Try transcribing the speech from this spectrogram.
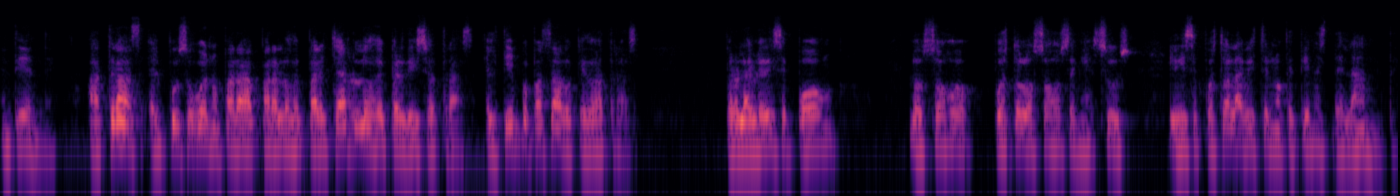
¿entiendes? Atrás, Él puso, bueno, para, para, los, para echar los desperdicios atrás. El tiempo pasado quedó atrás. Pero la Biblia dice, pon los ojos, puesto los ojos en Jesús. Y dice, puesto a la vista en lo que tienes delante.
